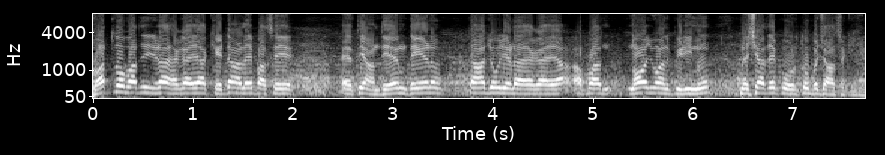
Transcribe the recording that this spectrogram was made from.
ਵੱਧ ਤੋਂ ਵੱਧ ਜਿਹੜਾ ਹੈਗਾ ਆ, ਖੇਡਾਂ ਵਾਲੇ ਪਾਸੇ ਧਿਆਨ ਦੇਣ ਦੇਣ ਤਾਂ ਜੋ ਜਿਹੜਾ ਹੈਗਾ ਆ, ਆਪਾਂ ਨੌਜਵਾਨ ਪੀੜ੍ਹੀ ਨੂੰ ਨਸ਼ਾ ਦੇ ਕੋਰ ਤੋਂ ਬਚਾ ਸਕੀਏ।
